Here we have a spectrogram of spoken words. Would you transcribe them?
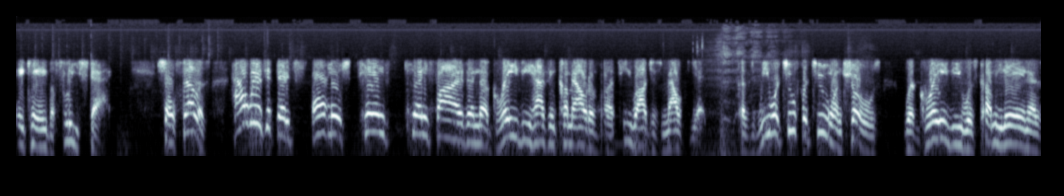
aka the Flea Stack. So, fellas, how is it that it's almost 10 25 and the gravy hasn't come out of uh, T. Rogers' mouth yet? Because we were two for two on shows where gravy was coming in as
